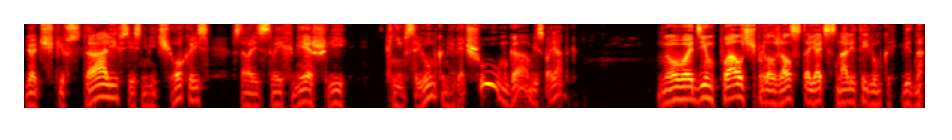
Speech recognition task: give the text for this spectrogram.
Летчики встали, все с ними чокались, вставали из своих мест, шли к ним с рюмками, опять шум, гам, беспорядок. Но Вадим Павлович продолжал стоять с налитой рюмкой. Видно,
